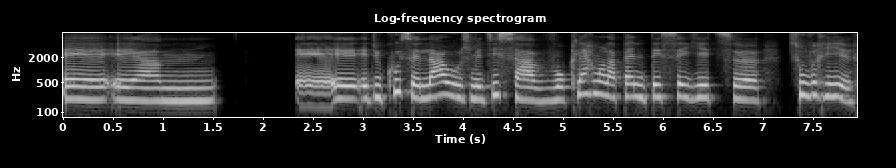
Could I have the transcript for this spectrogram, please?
Et, euh, et, du coup, c'est là où je me dis, ça vaut clairement la peine d'essayer de s'ouvrir,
